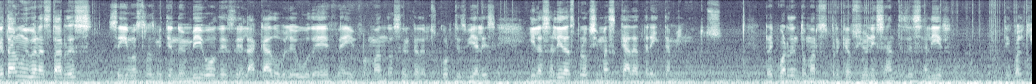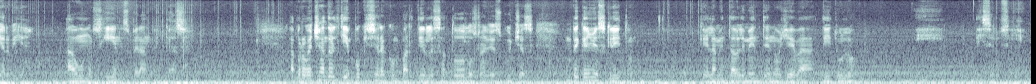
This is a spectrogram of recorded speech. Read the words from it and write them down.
¿Qué tal? Muy buenas tardes. Seguimos transmitiendo en vivo desde la KWDF informando acerca de los cortes viales y las salidas próximas cada 30 minutos. Recuerden tomar sus precauciones antes de salir de cualquier vía. Aún nos siguen esperando en casa. Aprovechando el tiempo quisiera compartirles a todos los radioescuchas un pequeño escrito que lamentablemente no lleva título y dice lo siguiente.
